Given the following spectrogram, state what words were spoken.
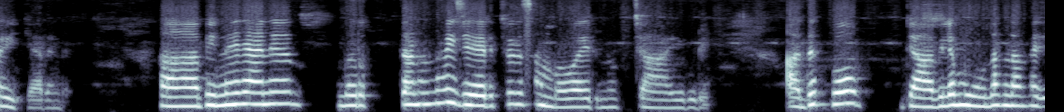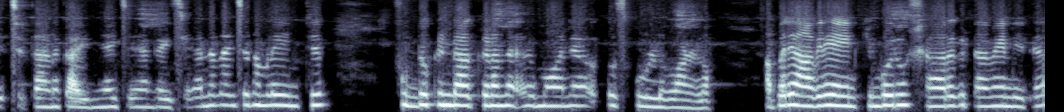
കഴിക്കാറുണ്ട്. പിന്നെ ഞാൻ നിർത്തണം എന്ന് വിചാരിച്ച ഒരു സംഭവമായിരുന്നു ചായ കുടി. അതിപ്പോ രാവിലെ മൂന്നെണ്ണം കഴിച്ചിട്ടാണ് കഴിഞ്ഞ ആഴ്ച ഞാൻ കഴിച്ചത്. കാരണം എന്താ വെച്ചാൽ നമ്മൾ എനിക്ക് ഫുഡൊക്കെ ഉണ്ടാക്കണം മോന് സ്കൂളിൽ പോകണല്ലോ അപ്പൊ രാവിലെ എനിക്കുമ്പോ ഒരു ഉഷാറ് കിട്ടാൻ വേണ്ടിയിട്ട്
